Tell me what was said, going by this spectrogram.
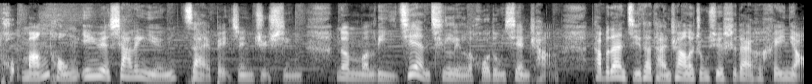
童盲童音乐夏令营在北京举行。那么李健亲临了活动现场，他不但吉他弹唱了《中学时代》和《黑鸟》，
